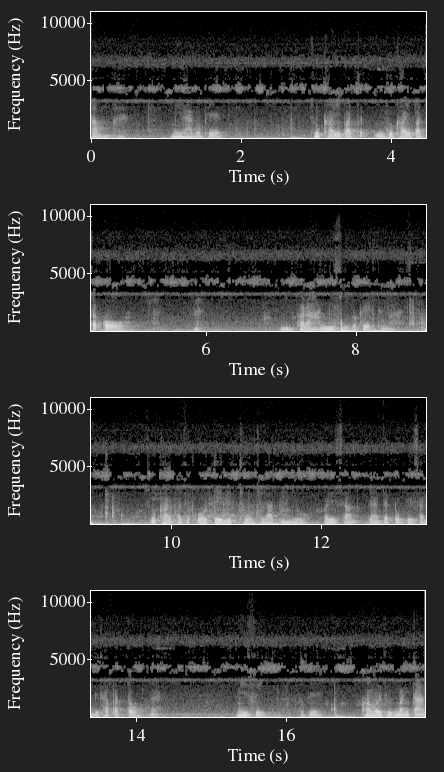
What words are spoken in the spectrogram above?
ธรรมมีหลายประเภทสุขายิปัสสุขายิปัสโกพระอรหันต์มีสี่ประเภทท่านว่าสุขายปัสโกเตวิชโชชราปิญโยปริสัมยางจตุปิสัมพิทัปโตมีสี่ประเภท ความบริสุทธิ์เหมือนกัน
